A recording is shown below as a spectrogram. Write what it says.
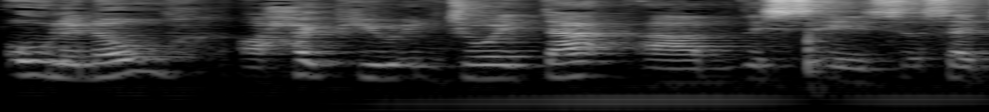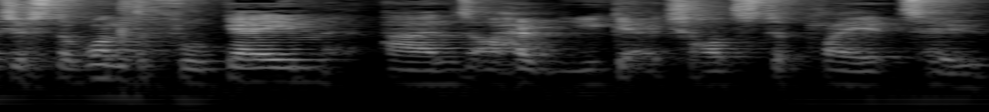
All in all, I hope you enjoyed that. Um, this is, I said, just a wonderful game, and I hope you get a chance to play it too.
